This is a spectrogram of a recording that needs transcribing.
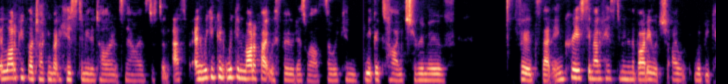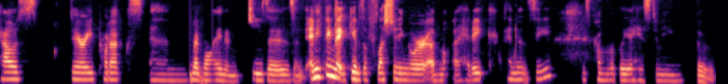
a, lot of people are talking about histamine intolerance now as just an aspect, and we can, can we can modify it with food as well. So we can be a good time to remove foods that increase the amount of histamine in the body, which I would be cows, dairy products, and red wine and cheeses, and anything that gives a flushing or a, a headache tendency is probably a histamine food.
